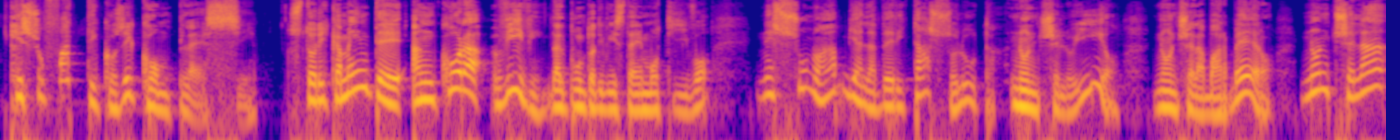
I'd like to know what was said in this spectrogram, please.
che su fatti così complessi, storicamente ancora vivi dal punto di vista emotivo, nessuno abbia la verità assoluta. Non ce l'ho io, non ce l'ha Barbero, non ce l'ha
